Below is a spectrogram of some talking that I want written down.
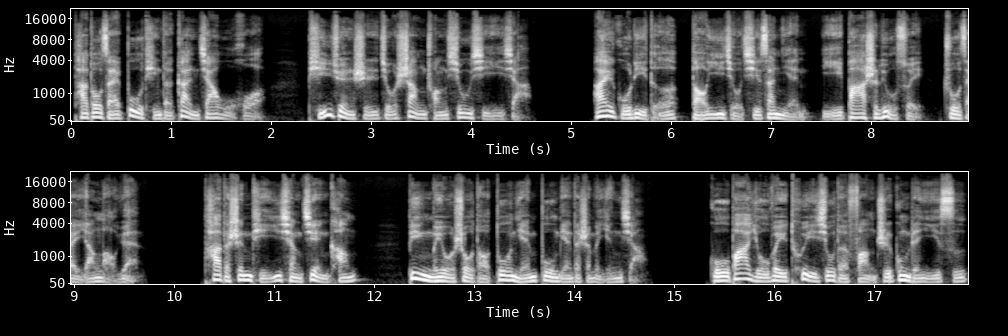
她都在不停地干家务活。疲倦时就上床休息一下。埃古利德到一九七三年已八十六岁，住在养老院。他的身体一向健康，并没有受到多年不眠的什么影响。古巴有位退休的纺织工人伊斯，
